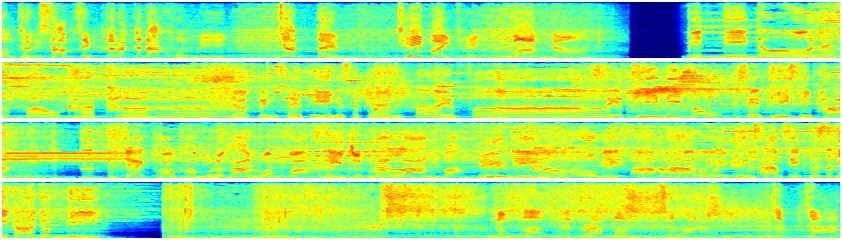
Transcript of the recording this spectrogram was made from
22-30 กรกฎาคมนี้ จัดเต็มที่ไบเทคบางนา บิดดีโดแล้วเป่าคาถาอยากเป็นเศรษฐีสแกนใต้ฟ้า เศรษฐีลีโดเศรษฐีสีภาคแจกทองคำมูลค่ารวมกว่า 4.5 ล้านบาทดื่มดีโดโอบิดฝาพารวย ถึง 30 พฤศจิกายนนี้ น้ำปลาแท้ตราปลาหมึกฉลาดเขียว จัดจ้าน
